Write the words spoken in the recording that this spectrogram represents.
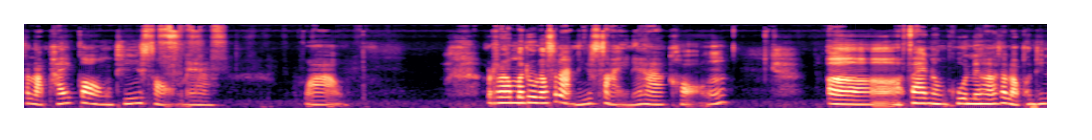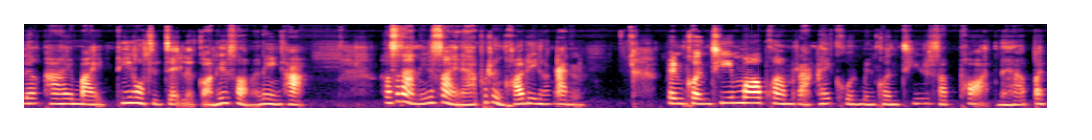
สำหรับไพ่กองที่สองนะคะว้าว เรามาดูลักษณะนิสัยนะคะของแฟนของคุณนะคะสำหรับคนที่เลือกไพ่ใบที่ 67 หรือกองที่สองนั่นเองค่ะ ลักษณะนิสัยนะพูดถึงข้อดีแล้วกัน เป็นคนที่มอบความรักให้คุณ เป็นคนที่ซัพพอร์ตนะคะ ปัจ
